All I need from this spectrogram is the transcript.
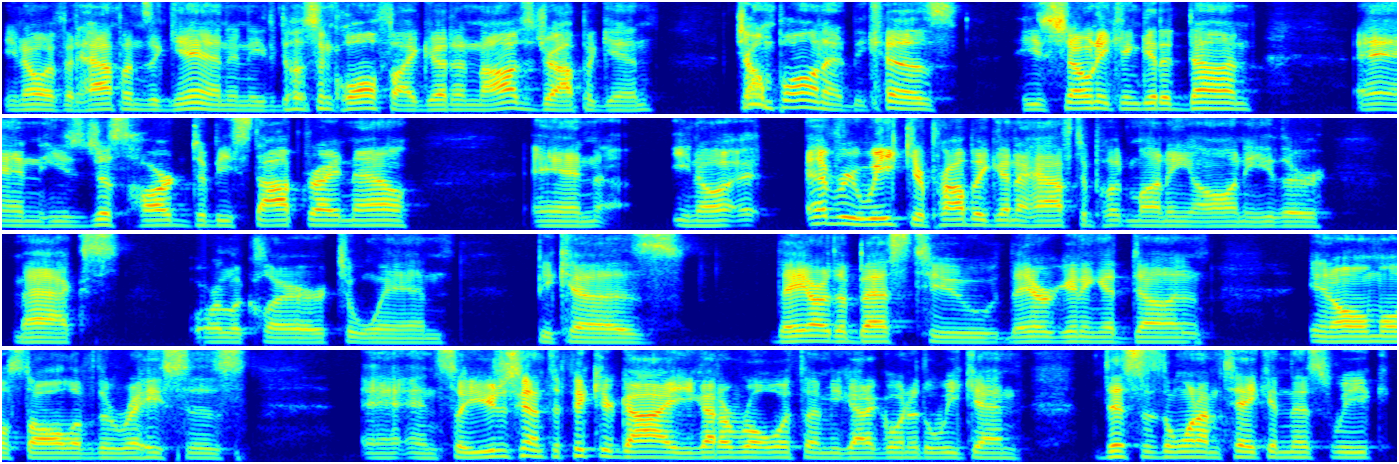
you know, if it happens again and he doesn't qualify good and odds drop again, jump on it because he's shown he can get it done and he's just hard to be stopped right now. And, you know, every week you're probably going to have to put money on either Max or Leclerc to win because they are the best two. They are getting it done in almost all of the races. And, and so you just have to pick your guy. You got to roll with them. You got to go into the weekend. This is the one I'm taking this week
